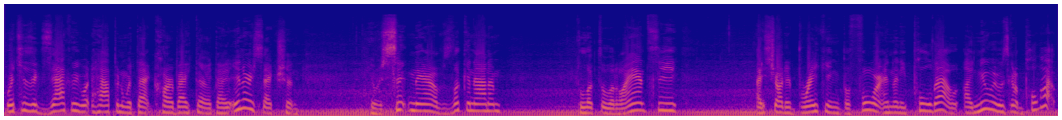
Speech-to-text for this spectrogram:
which is exactly what happened with that car back there at that intersection. He was sitting there. I was looking at him. He looked a little antsy. I started braking before, and then he pulled out. I knew he was going to pull out.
